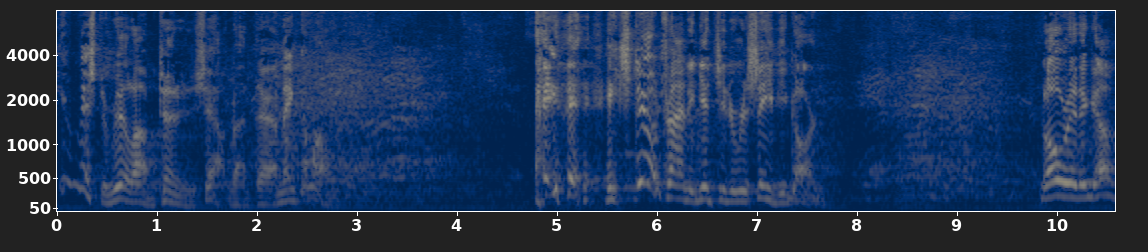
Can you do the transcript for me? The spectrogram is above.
You missed a real opportunity to shout right there. I mean, come on. Amen. He's still trying to get you to receive your garden. Glory to God.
